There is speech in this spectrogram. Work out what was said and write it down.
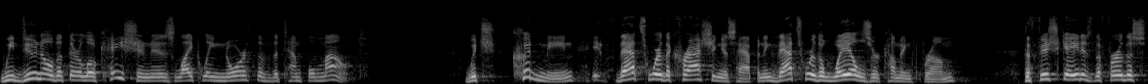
We do know that their location is likely north of the Temple Mount, which could mean if that's where the crashing is happening, that's where the wails are coming from. The fish gate is the furthest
